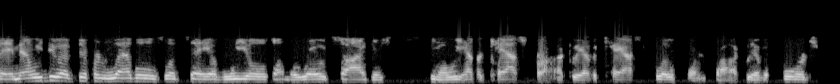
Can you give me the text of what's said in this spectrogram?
same. Now we do have different levels, let's say, of wheels on the road side. There's you know, we have a cast product, we have a cast flow form product, we have a forged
